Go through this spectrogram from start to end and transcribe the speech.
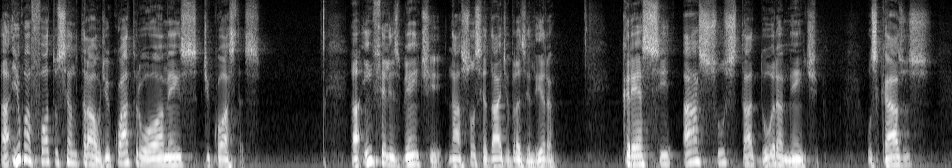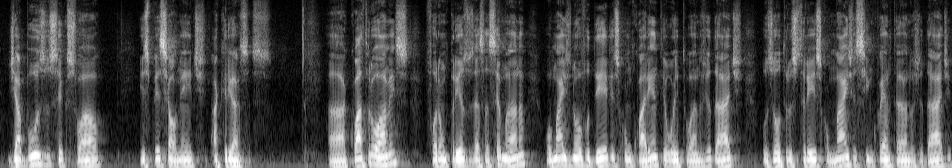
Ah, e uma foto central de quatro homens de costas. Ah, infelizmente, na sociedade brasileira, cresce assustadoramente os casos de abuso sexual especialmente a crianças. Ah, quatro homens foram presos essa semana, o mais novo deles com 48 anos de idade, os outros três com mais de 50 anos de idade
